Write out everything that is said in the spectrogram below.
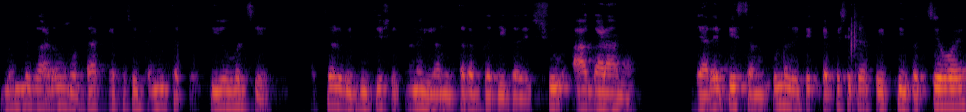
બંધ ગાળો મોટા કેપેસિટરની તકતીઓ વચ્ચે અચળ વિદ્યુતીય ક્ષેત્રને લંબ તરફ ગતિ કરે. શું આ ગાળામાં જ્યારે તે સંપૂર્ણ રીતે કેપેસિટર પ્લેટની વચ્ચે હોય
